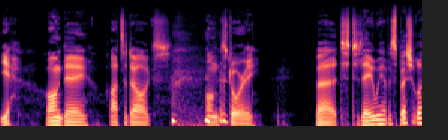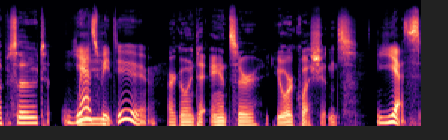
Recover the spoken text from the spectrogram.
Yeah, long day, lots of dogs, long story. But today we have a special episode. Yes, we do. are going to answer your questions. Yes.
